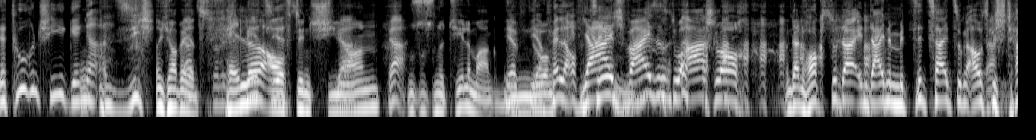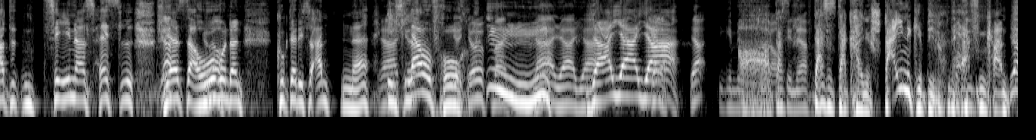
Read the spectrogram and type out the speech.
Der Tourenskigänger an sich. Ich habe Ja, jetzt so Spezies. auf den Skiern. Ja, ja. Das ist eine Telemark-Bindung. Ja, Felle auf den Ja, Zähnen. ich weiß es, du Arschloch. Und dann hockst du da in deinem mit Sitzheizung ausgestatteten Zehnersessel, fährst Ja, da hoch genau. und dann guckt er dich so an. Ne, Ja, ich lauf hoch. Ja, man. Mhm. Ja, ja, ja. Ja, ja, ja. Ja, die gehen mir Oh, total auf dass, die Nerven. dass es da keine Steine gibt, die man werfen kann. ja,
